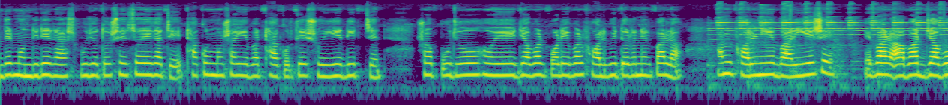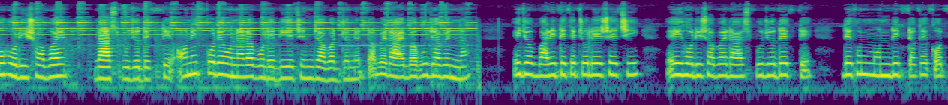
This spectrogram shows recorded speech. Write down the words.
আমাদের মন্দিরের রাস পুজো তো শেষ হয়ে গেছে। ঠাকুর মশাই এবার ঠাকুরকে শুইয়ে দিচ্ছেন। সব পুজো হয়ে যাওয়ার পরে এবার ফল বিতরণের পালা। আমি ফল নিয়ে বাড়ি এসে এবার আবার যাব হরিসভায় রাস পুজো দেখতে। অনেক করে ওনারা বলে দিয়েছেন যাবার জন্য, তবে রায়বাবু যাবেন না। এই যে বাড়ি থেকে চলে এসেছি এই হরিসভায় রাস পুজো দেখতে। দেখুন মন্দিরটাকে কত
